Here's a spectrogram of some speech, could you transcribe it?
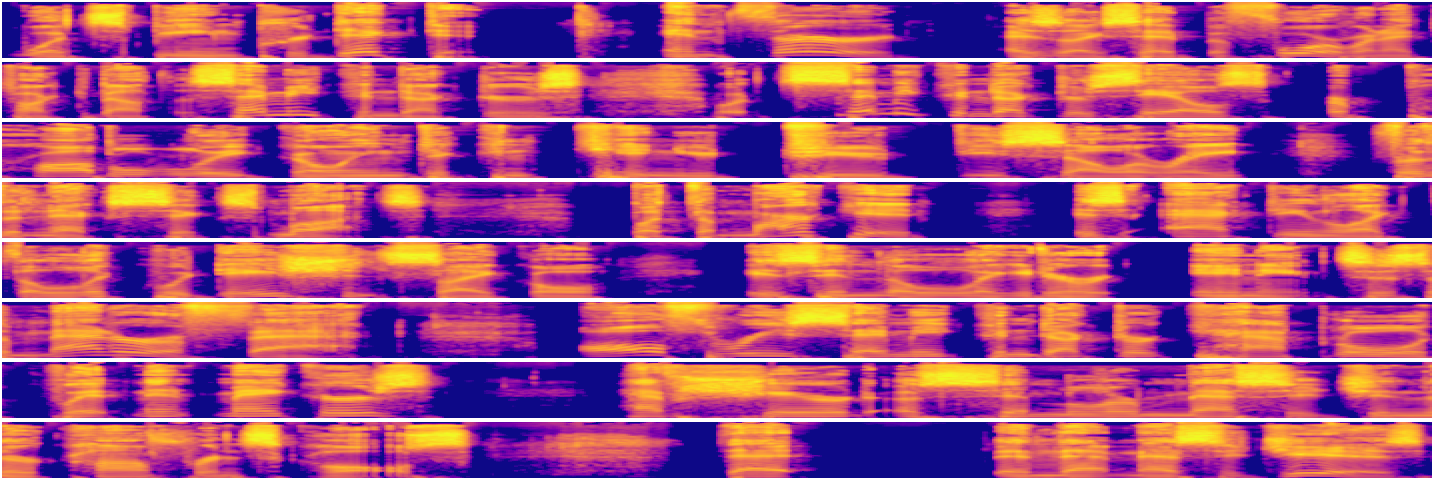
what's being predicted. And third, as I said before when I talked about the semiconductors, well, semiconductor sales are probably going to continue to decelerate for the next six months. But the market is acting like the liquidation cycle is in the later innings. As a matter of fact, all three semiconductor capital equipment makers have shared a similar message in their conference calls. That and that message is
